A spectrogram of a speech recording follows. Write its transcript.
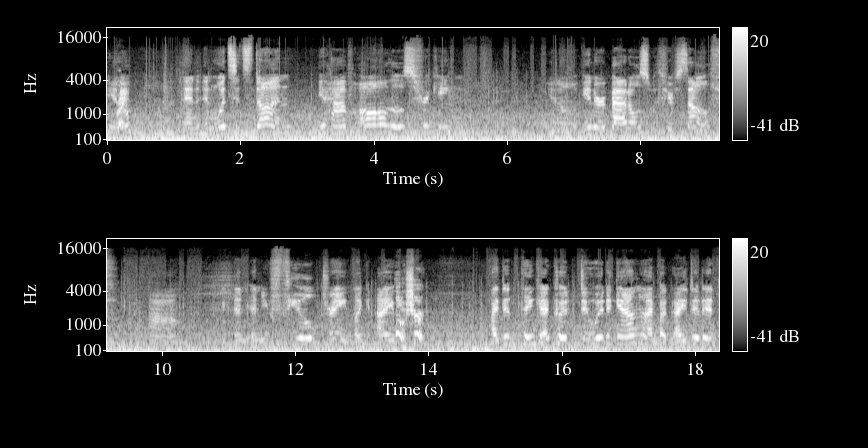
you Right. know? And, and once it's done, you have all those freaking you know, inner battles with yourself, um, and and you feel drained. Like I, Oh, sure. I didn't think I could do it again, I, but I did it,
